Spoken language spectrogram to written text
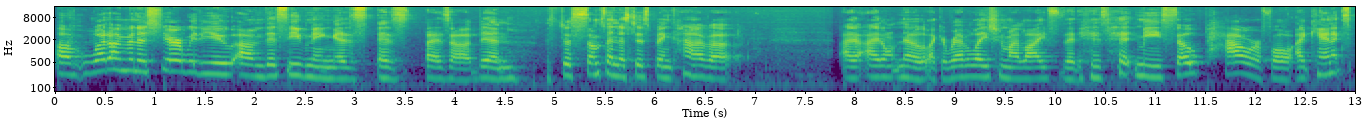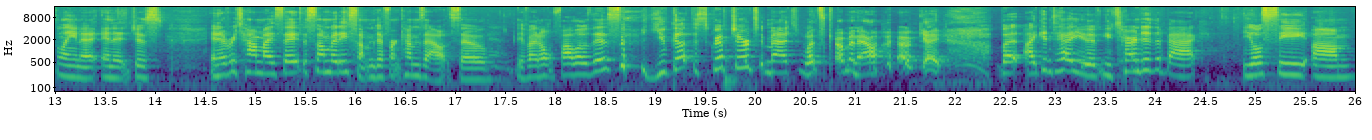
um, what I'm going to share with you um, this evening has has has uh, been it's just something that's just been kind of a I, I don't know like a revelation in my life that has hit me so powerful I can't explain it and it just and every time I say it to somebody something different comes out. So if I don't follow this you've got the scripture to match what's coming out okay? But I can tell you if you turn to the back you'll see um,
